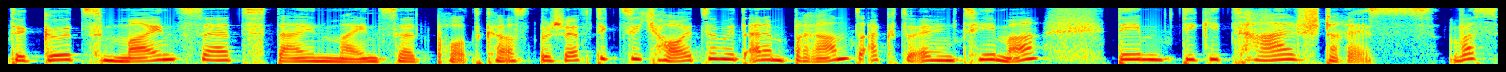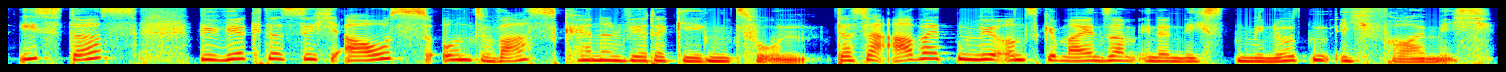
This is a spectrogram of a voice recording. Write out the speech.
The Good Mindset, dein Mindset-Podcast, beschäftigt sich heute mit einem brandaktuellen Thema, dem Digitalstress. Was ist das? Wie wirkt es sich aus und was können wir dagegen tun? Das erarbeiten wir uns gemeinsam in den nächsten Minuten. Ich freue mich.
